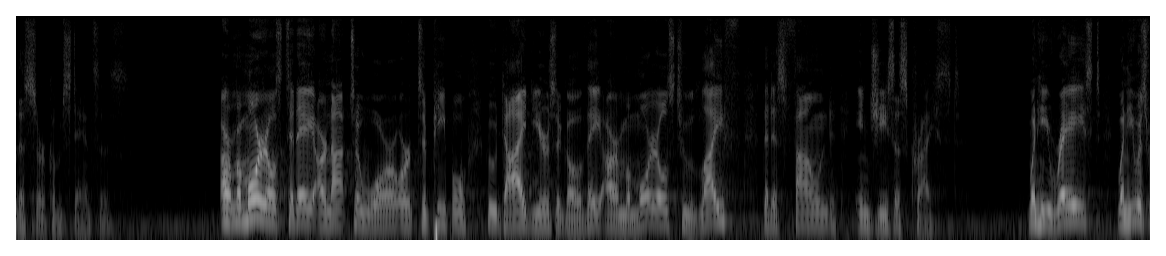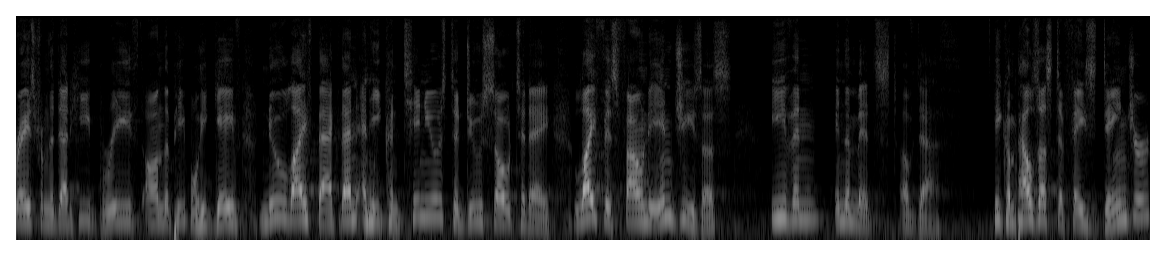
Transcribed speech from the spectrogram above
the circumstances. Our memorials today are not to war or to people who died years ago. They are memorials to life that is found in Jesus Christ. When he raised, when he was raised from the dead, he breathed on the people. He gave new life back then and he continues to do so today. Life is found in Jesus even in the midst of death. He compels us to face danger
